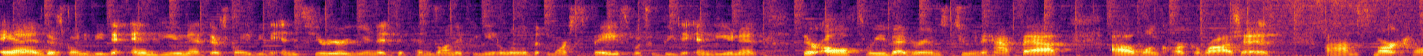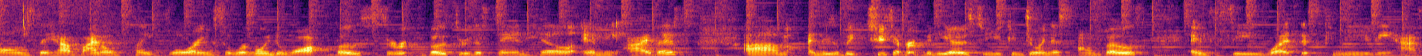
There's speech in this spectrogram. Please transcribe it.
and there's going to be the end unit, there's going to be the interior unit, depends on if you need a little bit more space, which would be the end unit. They're all three bedrooms, two and a half bath, uh, one car garages um, smart homes. They have vinyl plank flooring. So we're going to walk both through both through the Sandhill and the Ibis. Um, and these will be two separate videos, so you can join us on both and see what this community has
